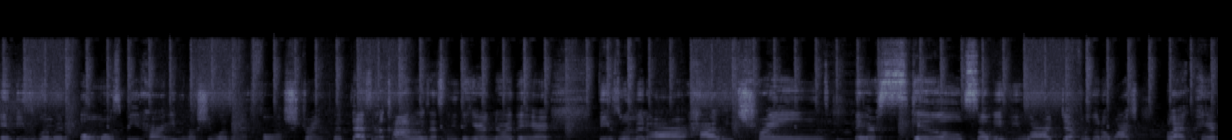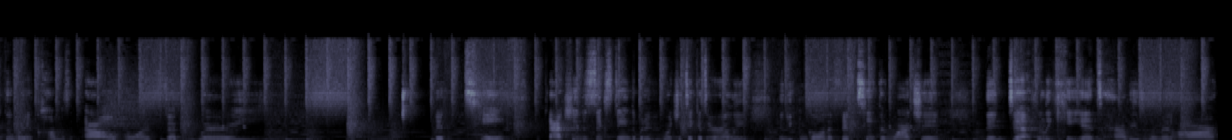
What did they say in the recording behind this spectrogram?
and these women almost beat her, even though she wasn't at full strength. But that's in the comics, that's neither here nor there. These women are highly trained, they are skilled. So if you are definitely going to watch Black Panther when it comes out on February 15th, actually the 16th, but if you bought your tickets early, then you can go on the 15th and watch it. Then definitely key into how these women are.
